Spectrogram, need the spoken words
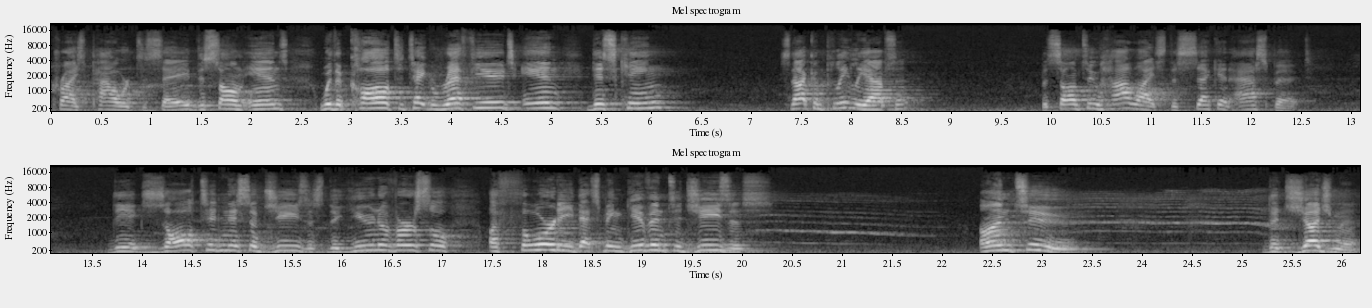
Christ's power to save. This psalm ends with a call to take refuge in this king. It's not completely absent. But Psalm 2 highlights the second aspect the exaltedness of Jesus, the universal authority that's been given to Jesus unto the judgment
